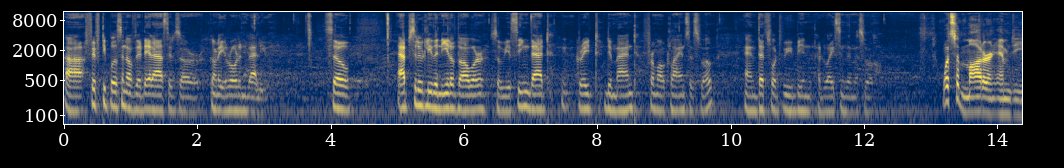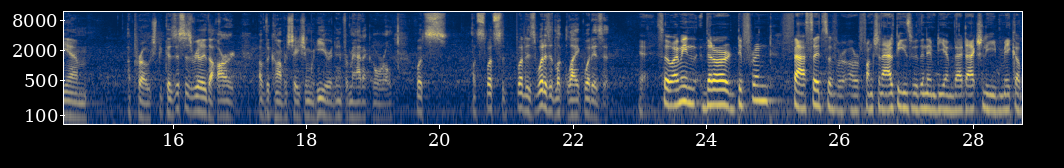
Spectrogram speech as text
50% of their data assets are going to erode in value. So absolutely the need of the hour. So we are seeing that great demand from our clients as well. And that's what we've been advising them as well. What's a modern MDM approach? Because this is really the heart of the conversation we're here at Informatica World. What's, what's, what's, the, what, is, what does it look like? What is it? Yeah. So I mean, there are different facets of or, functionalities within MDM that actually make up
